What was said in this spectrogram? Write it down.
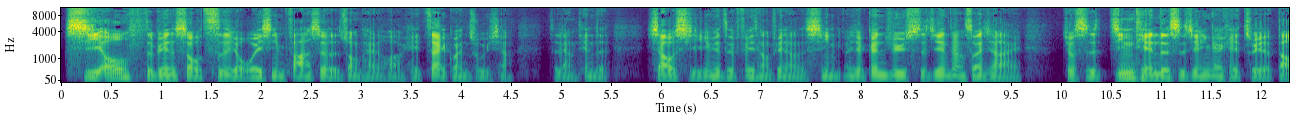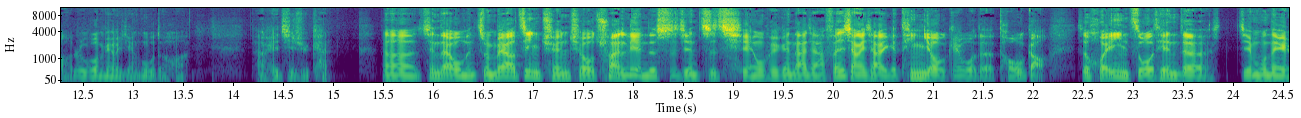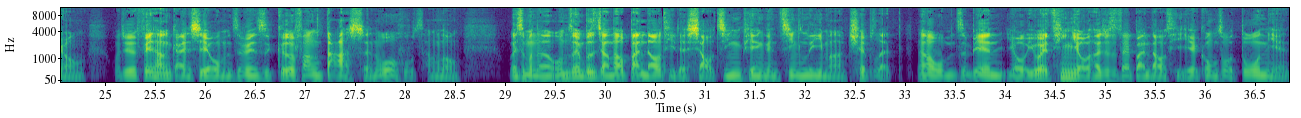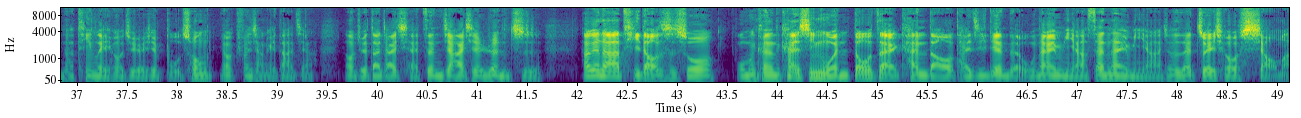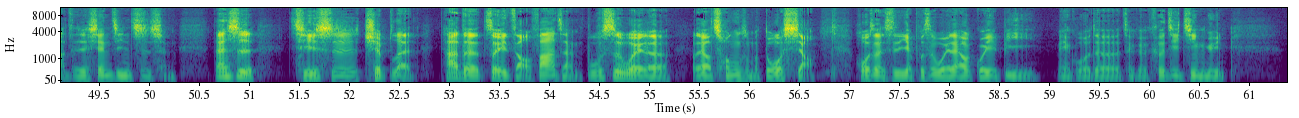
西欧这边首次有卫星发射的状态的话，可以再关注一下这两天的消息，因为这个非常非常的新，而且根据时间这样算下来，就是今天的时间应该可以追得到，如果没有延误的话，大家可以继续看。那现在我们准备要进全球串联的时间之前，我会跟大家分享一下一个听友给我的投稿，是回应昨天的节目内容。我觉得非常感谢我们这边是各方大神卧虎藏龙。为什么呢？我们昨天不是讲到半导体的小晶片跟晶粒吗？Chiplet。那我们这边有一位听友，他就是在半导体业工作多年，他听了以后就有一些补充要分享给大家。那我觉得大家一起来增加一些认知。他跟大家提到的是说。我们可能看新闻都在看到台积电的五纳米啊、三纳米啊，就是在追求小嘛这些先进制程。但是其实 Chiplet 它的最早发展不是为了要冲什么多小，或者是也不是为了要规避美国的这个科技禁运。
